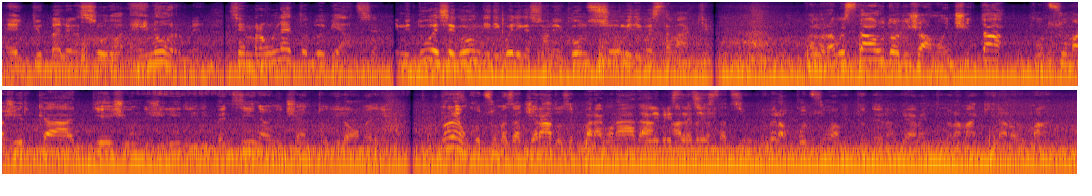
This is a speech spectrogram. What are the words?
È il più bello in assoluto, è enorme, sembra un letto a due piazze. Dimmi due secondi di quelli che sono i consumi di questa macchina. Allora, quest'auto diciamo in città consuma circa 10-11 litri di benzina ogni 100 km. Non è un consumo esagerato se paragonata Alle prestazioni. prestazioni, però consuma più di una, chiaramente di una macchina normale.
